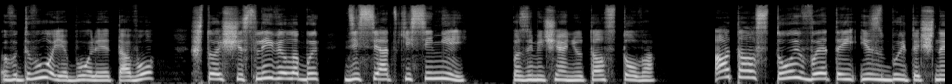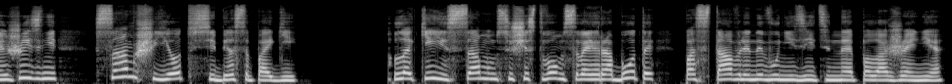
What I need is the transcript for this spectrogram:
Вдвое более того, что осчастливило бы десятки семей, по замечанию Толстого. А Толстой в этой избыточной жизни сам шьет себе сапоги лакеи с самым существом своей работы поставлены в унизительное положение.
